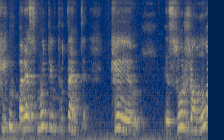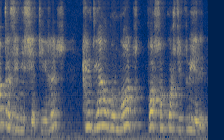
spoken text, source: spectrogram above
que me parece muito importante que surjam outras iniciativas que, de algum modo, possam constituir,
